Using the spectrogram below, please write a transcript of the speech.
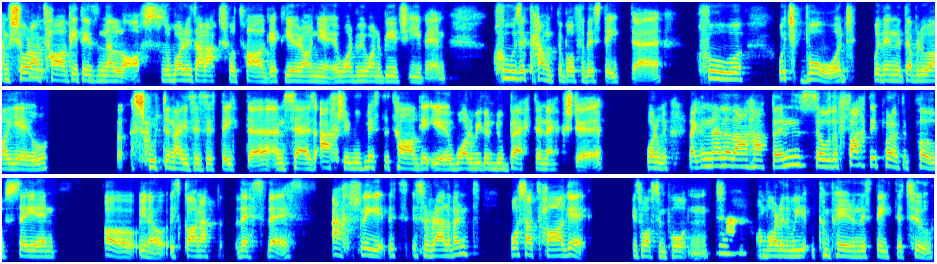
I'm sure our hmm. target isn't a loss. So what is our actual target year on year? What do we want to be achieving? Who's accountable for this data? Who, which board within the WRU scrutinizes this data and says, actually, we've missed the target year. What are we going to do better next year? What are we like? None of that happens. So the fact they put out a post saying, oh, you know, it's gone up this, this, actually, it's, it's irrelevant. What's our target is what's important. Yeah. And what are we comparing this data to?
